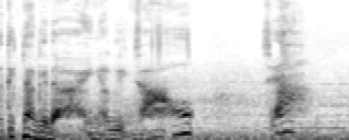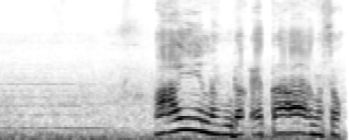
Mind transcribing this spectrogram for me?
leutikna ge da aing ngageuing saho. Sia. Lain lain budak eta anu sok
